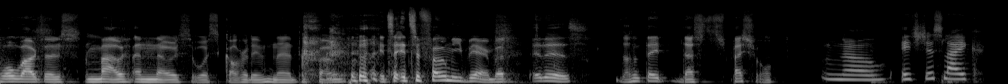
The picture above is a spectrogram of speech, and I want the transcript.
whole Wouter's mouth and nose was covered in uh, the foam. it's a, it's a foamy beer, but It is. doesn't taste that special. No, it's just like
